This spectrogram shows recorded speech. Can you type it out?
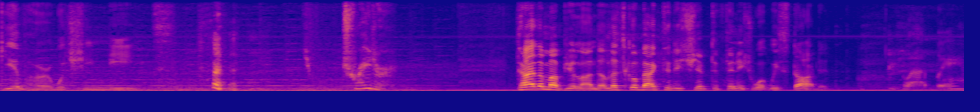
give her what she needs. You traitor. Tie them up, Yolanda. Let's go back to the ship to finish what we started. Gladly.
